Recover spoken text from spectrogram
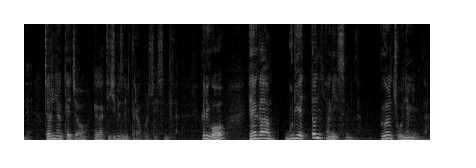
네. 저런 형태죠. 배가 뒤집어진 형태라고 볼 수 있습니다. 그리고 배가 물 위에 뜬 형이 있습니다. 그건 좋은 형입니다.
